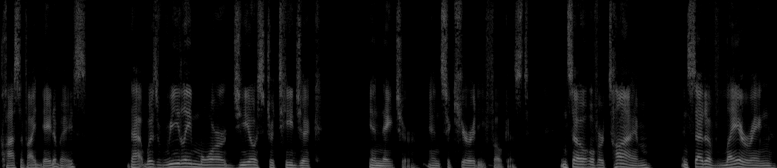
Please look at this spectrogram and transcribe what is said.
classified database that was really more geostrategic in nature and security focused. And so over time, instead of layering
